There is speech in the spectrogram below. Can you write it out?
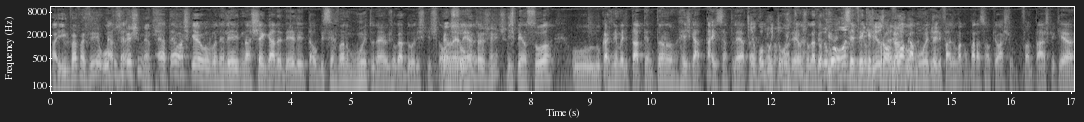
aí vai fazer outros é, até, investimentos. É, até eu acho que o Vanderlei, na chegada dele, está observando muito né, os jogadores que estão Dispensou no elenco. muita gente. Dispensou. O Lucas Lima ele está tentando resgatar esse atleta. Jogou muito ontem. É um né? jogador que você vê que ele provoca muito. Ele faz uma comparação que eu acho fantástica, que é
